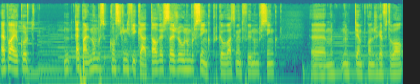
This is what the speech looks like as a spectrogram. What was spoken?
É pá, eu curto. É pá, número com significado. Talvez seja o número 5, porque eu basicamente fui o número 5 uh, eh, muito, muito tempo quando joguei futebol.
